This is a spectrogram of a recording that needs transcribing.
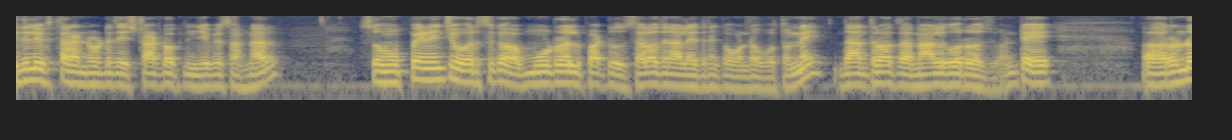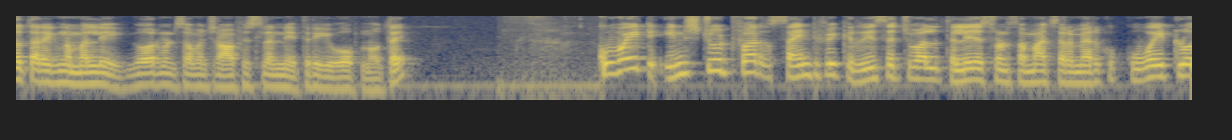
ఎదిలిఫ్తార్ అనేటువంటిది స్టార్ట్ అవుతుందని చెప్పేసి అంటున్నారు. సో ముప్పై నుంచి వరుసగా మూడు రోజుల పాటు సెలవు దినాలు ఎదురుగా ఉండబోతున్నాయి. దాని తర్వాత నాలుగో రోజు అంటే రెండో తారీఖున మళ్ళీ గవర్నమెంట్ సంబంధించిన ఆఫీసులన్నీ తిరిగి ఓపెన్ అవుతాయి. Kuwait Institute for Scientific Research వాళ్ళు తెలియజేస్తున్న సమాచారం మేరకు కువైట్లో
